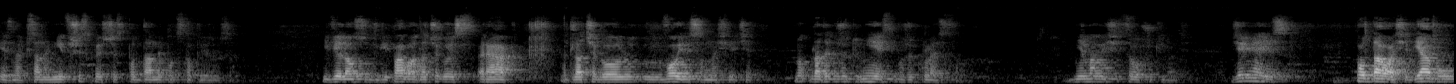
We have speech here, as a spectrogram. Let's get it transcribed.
jest napisane, nie wszystko jeszcze jest poddane pod stopy Jezusa. I wiele osób mówi, Paweł, dlaczego jest rak? Dlaczego wojny są na świecie? No, dlatego, że tu nie jest Boże Królestwo. Nie mamy się co oszukiwać. Ziemia jest, poddała się diabłu,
